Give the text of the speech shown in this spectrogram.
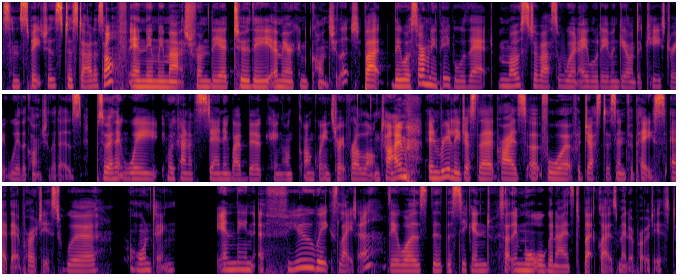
some speeches to start us off, and then we marched from there to the American consulate. But there were so many people that most of us weren't able to even get onto Quay Street where the consulate is. So I think we were kind of standing by Burger King on, on Queen Street for a long time, and really just the cries uh, for for justice and for peace at that protest were haunting. And then a few weeks later, there was the, the second, slightly more organised Black Lives Matter protest.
